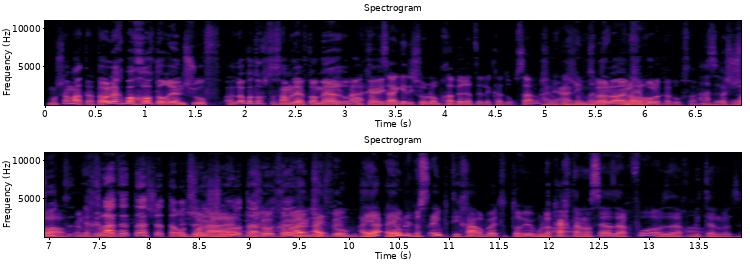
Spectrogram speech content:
כמו שאמרת, אתה הולך ברחוב, אתה רואה ינשוף, אני לא בטוח שאתה שם לב, אתה אומר, תגיד, מה, אתה אוקיי. רוצה להגיד לי שהוא לא מחבר את זה לכדורסל עכשיו? לא, לא, אין לא. חיבור לכדורסל. אה, פשוט וואו. אין חיבור. החלטת שאתה רוצה לשאול אני אותנו שואל את אתכם על ה- האינשופים. הדגום. היה- היו לי נושאי פתיחה הרבה יותר טובים, הוא לקח את אה. הנושא הזה הפוך, אז אנחנו אה. ניתן לו את זה.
